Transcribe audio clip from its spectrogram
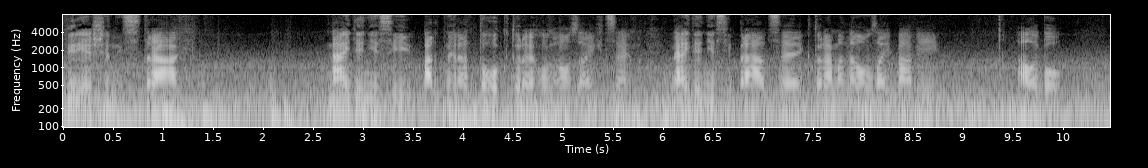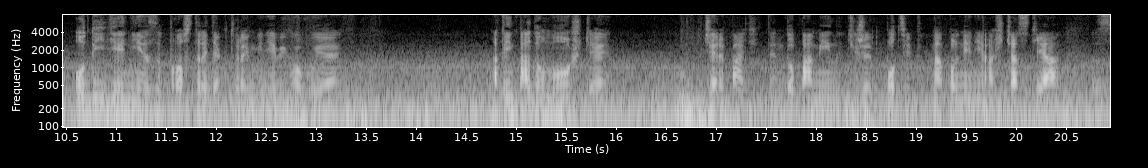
vyriešený strach, nájdenie si partnera toho, ktorého naozaj chcem, nájdenie si práce, ktorá ma naozaj baví, alebo odídenie z prostredia, ktoré mi nevyhovuje. A tým pádom môžete čerpať ten dopamín, čiže pocit naplnenia a šťastia z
